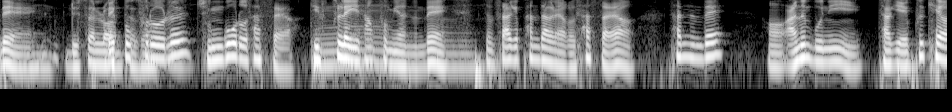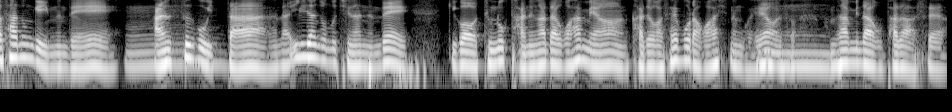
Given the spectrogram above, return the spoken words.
네 음, MacBook reseller한테서 Pro를 중고로 샀어요. 디스플레이 음. 상품이었는데 음. 좀 싸게 판다 그래가지고 샀어요. 샀는데 어, 아는 분이 자기 AppleCare 사둔 게 있는데 음. 안 쓰고 있다. 나 1년 정도 지났는데 이거 등록 가능하다고 하면 가져가서 해보라고 하시는 거예요. 그래서 음. 감사합니다 하고 받아왔어요.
